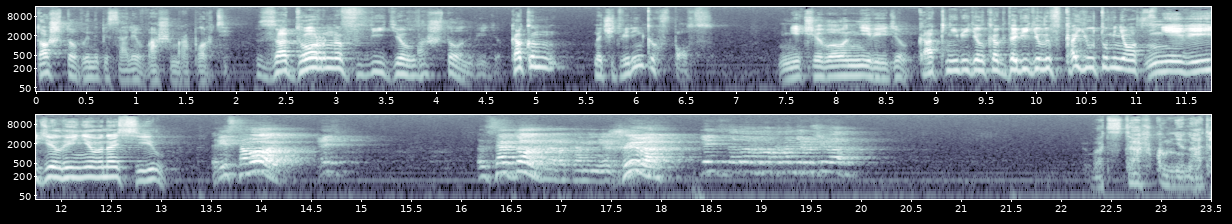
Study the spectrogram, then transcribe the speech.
то, что вы написали в вашем рапорте. Задорнов видел, А что он видел? как он на четвереньках вполз. Ничего он не видел. Как не видел, когда видел и в каюту внес. Не видел и не вносил. Рестовой! Задорного ко мне, живо! Есть задорного командира живо! В отставку мне надо.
